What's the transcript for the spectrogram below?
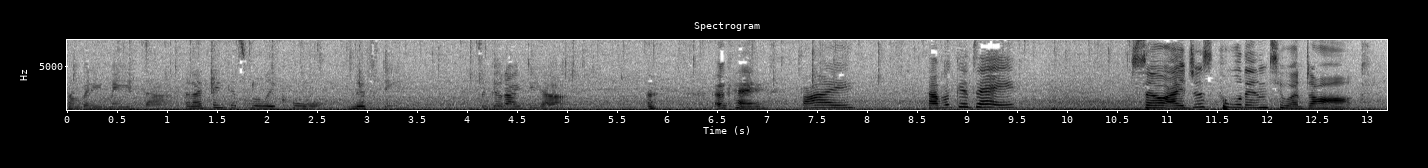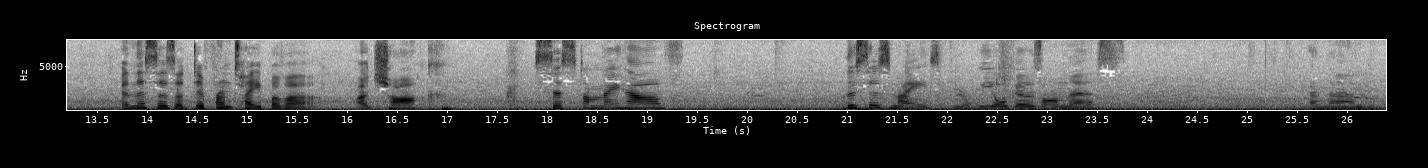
somebody made that. And I think it's really cool, nifty. It's a good idea. okay, bye. Have a good day. So I just pulled into a dock and this is a different type of a, a chock system they have. This is nice. Your wheel goes on this. And then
